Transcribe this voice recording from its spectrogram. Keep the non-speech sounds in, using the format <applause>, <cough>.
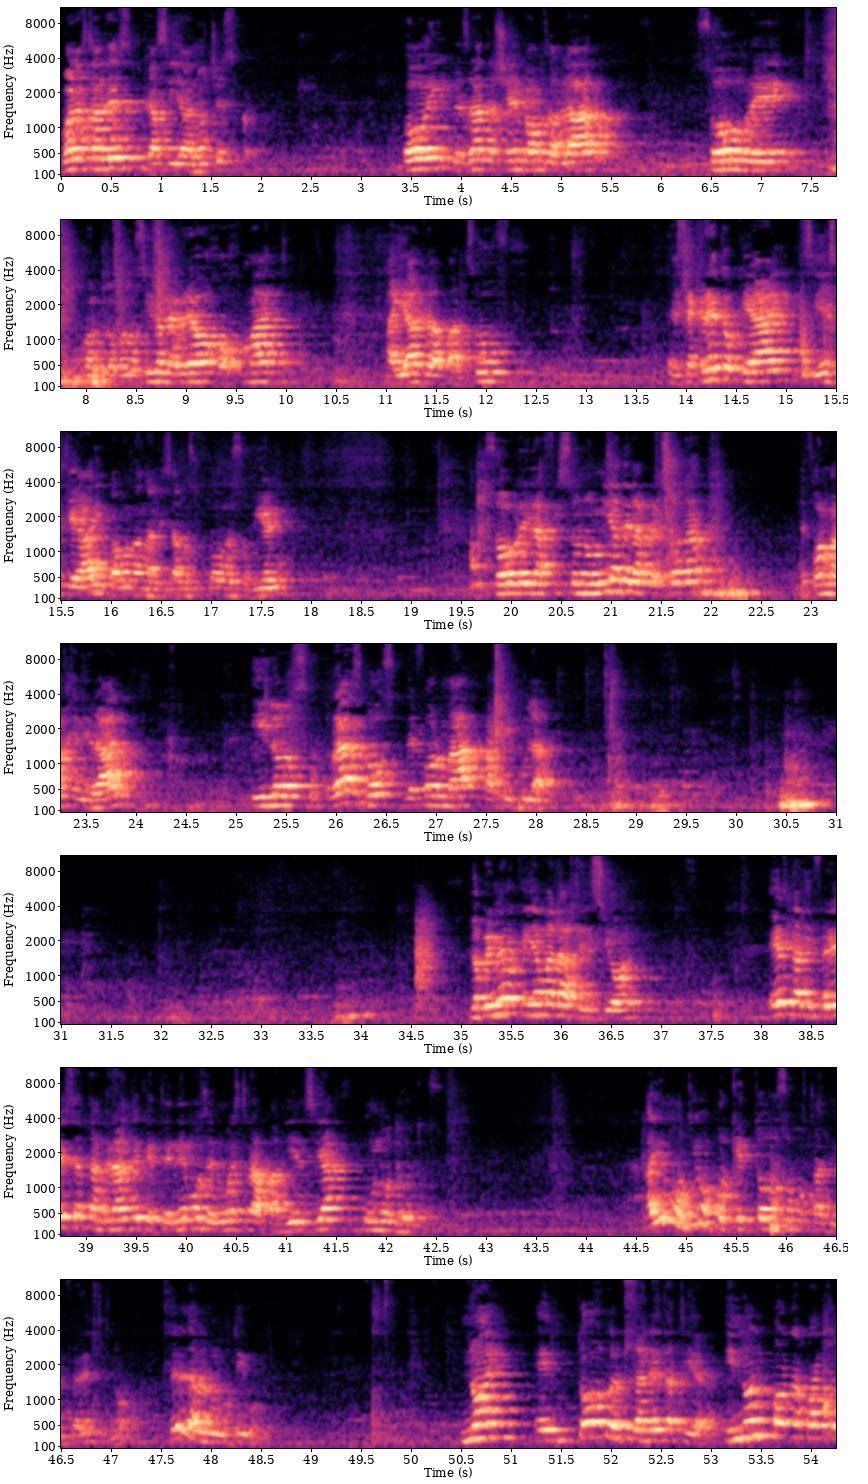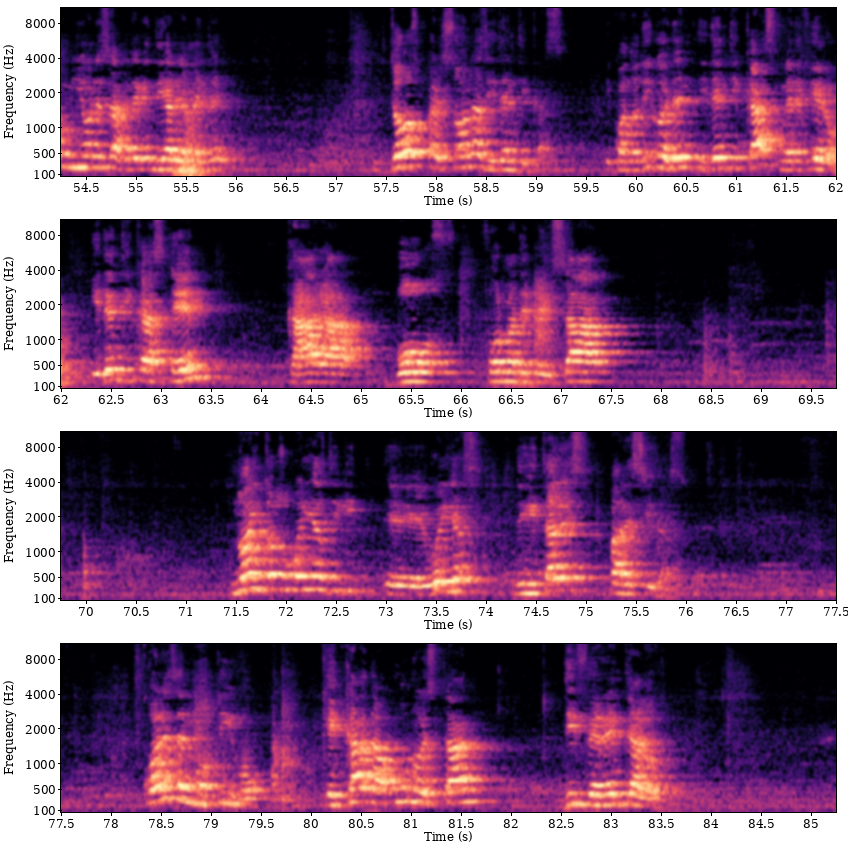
Buenas tardes, casi anoches. Hoy, Besrat Hashem, vamos a hablar sobre lo conocido en hebreo, Jochmat Ayad Parzuf. El secreto que hay, si es que hay, vamos a analizar todo eso bien, sobre la fisonomía de la persona de forma general y los rasgos de forma particular. Lo primero que llama la atención es la diferencia tan grande que tenemos de nuestra apariencia uno de otros. Hay un motivo por qué todos somos tan diferentes, ¿no? Debe de haber un motivo. No hay en todo el planeta Tierra, y no importa cuántos millones agreguen diariamente, dos personas idénticas. Y cuando digo idénticas, me refiero idénticas en cara, voz, forma de pensar. No hay dos huellas, eh, huellas digitales parecidas. ¿Cuál es el motivo que cada uno es tan diferente al otro?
